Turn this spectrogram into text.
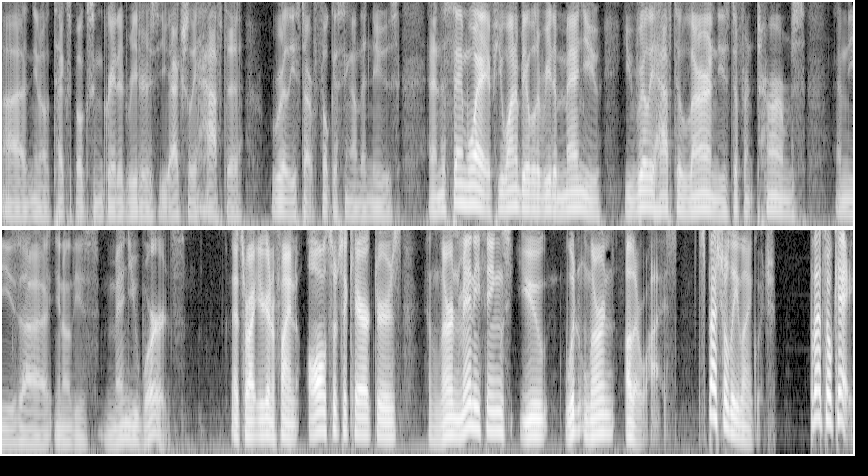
uh, you know textbooks and graded readers. You actually have to really start focusing on the news. And in the same way, if you want to be able to read a menu, you really have to learn these different terms and these uh, you know these menu words. That's right. You're going to find all sorts of characters and learn many things you wouldn't learn otherwise specialty language. But that's okay.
